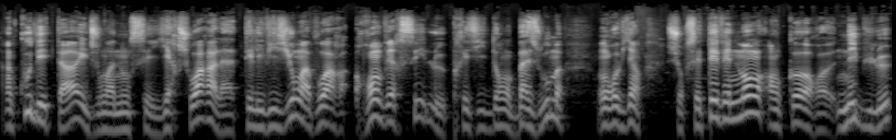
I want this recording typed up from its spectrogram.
un coup d'État. Ils ont annoncé hier soir à la télévision avoir renversé le président Bazoum. On revient sur cet événement encore nébuleux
